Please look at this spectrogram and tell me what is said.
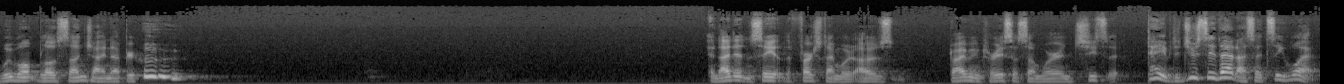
We won't blow sunshine up here. and I didn't see it the first time. I was driving Teresa somewhere, and she said, Dave, did you see that? I said, See what?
